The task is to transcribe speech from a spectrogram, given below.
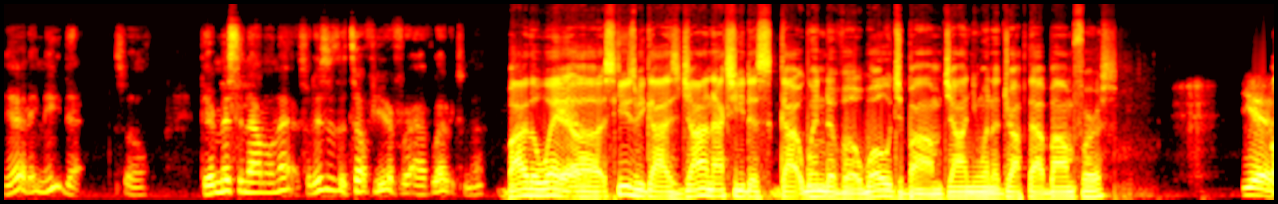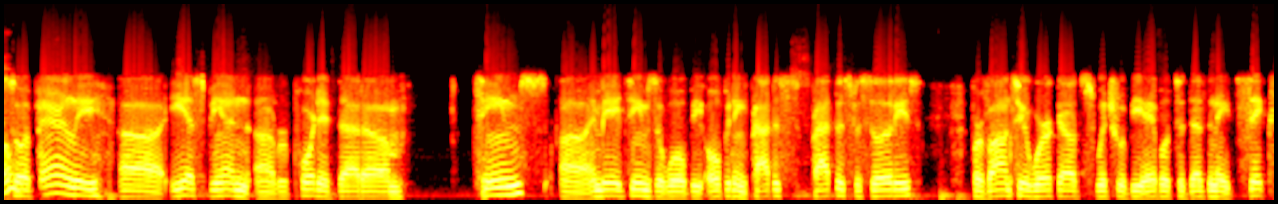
Yeah, they need that. So they're missing out on that. So this is a tough year for athletics, man. By the way, Yeah. uh, excuse me, guys. John actually just got wind of a Woj bomb. John, you want to drop that bomb first? Yeah, Oh. so apparently uh, ESPN uh, reported that um, teams, uh, NBA teams, that will be opening practice practice facilities for volunteer workouts, which would be able to designate six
